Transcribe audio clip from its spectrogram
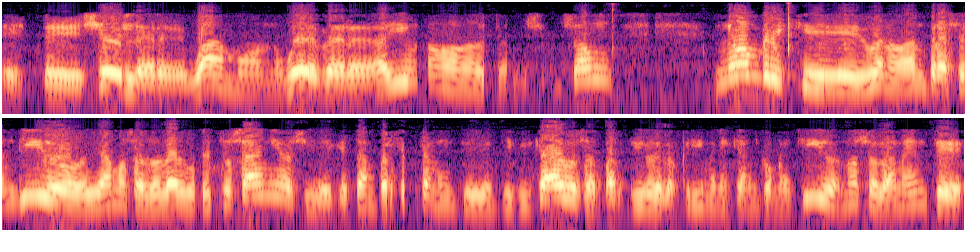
este, Scheller, Wamon, Weber, hay unos, son nombres que, bueno, han trascendido, digamos, a lo largo de estos años y de que están perfectamente identificados a partir de los crímenes que han cometido, no solamente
